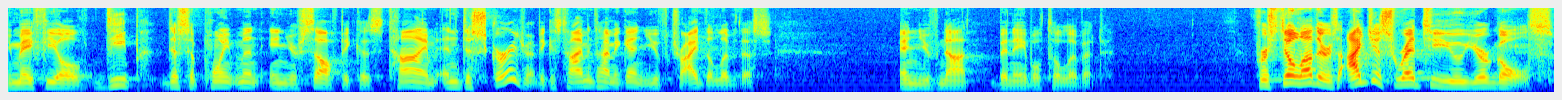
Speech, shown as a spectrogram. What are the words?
You may feel deep disappointment in yourself because time and discouragement because time and time again you've tried to live this and you've not been able to live it. For still others, I just read to you your goals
